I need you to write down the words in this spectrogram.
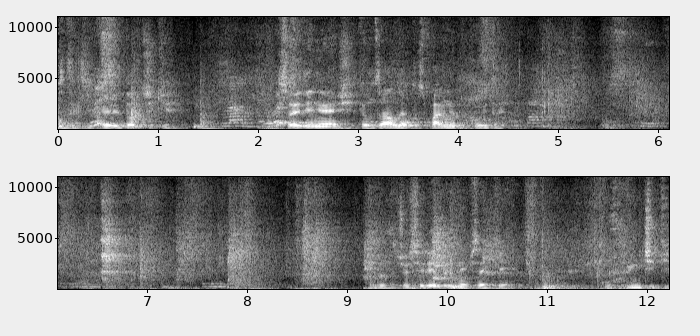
Здесь такие коридорчики, соединяющие тут зал и эту спальню какую-то. Вот это что, серебряные всякие кувшинчики.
